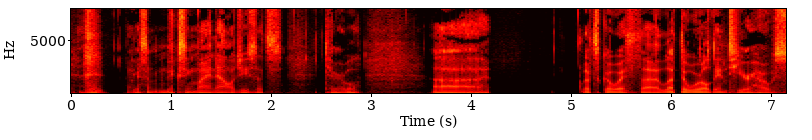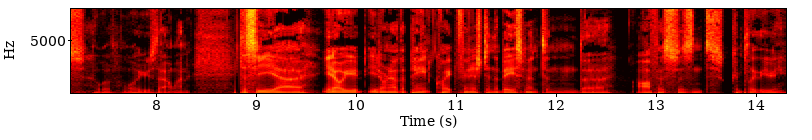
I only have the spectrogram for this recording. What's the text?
I guess I'm mixing my analogies. That's terrible. Uh, let's go with uh, let the world into your house. We'll, we'll use that one to see. Uh, you know, you you don't have the paint quite finished in the basement, and the office isn't completely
